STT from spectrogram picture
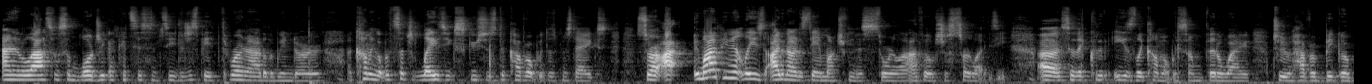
and it allows for some logic and consistency to just be thrown out of the window, uh, coming up with such lazy excuses to cover up with those mistakes. So I, in my opinion at least, I didn't understand much from this storyline. I thought it was just so lazy. Uh, so they could have easily come up with some better way to have a bigger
